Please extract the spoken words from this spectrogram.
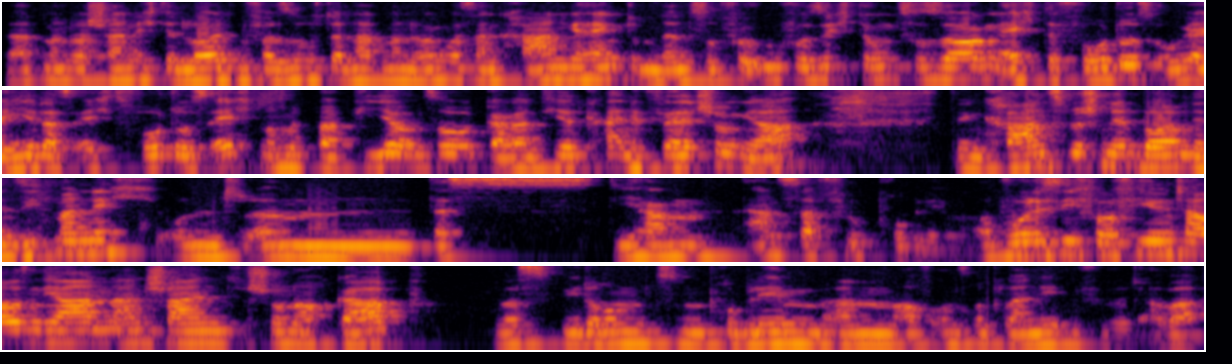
da hat man wahrscheinlich den Leuten versucht, dann hat man irgendwas an Kran gehängt, um dann so für UFO-Sichtungen zu sorgen. Echte Fotos, oh ja, hier das echt Foto ist echt, noch mit Papier und so, garantiert keine Fälschung, ja. Den Kran zwischen den Bäumen, den sieht man nicht. Und ähm, das, die haben ernsthaft Flugprobleme. Obwohl es sie vor vielen tausend Jahren anscheinend schon auch gab, was wiederum zum Problem ähm, auf unserem Planeten führt. Aber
